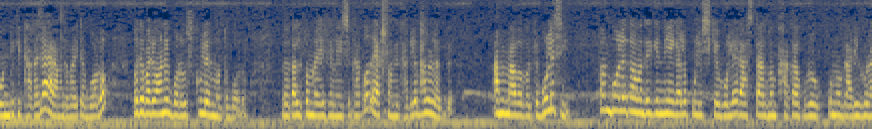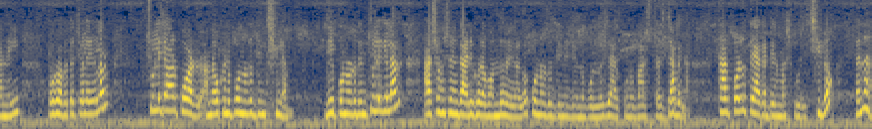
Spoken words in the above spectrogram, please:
বন্দি কি থাকা যায়? আর আমাদের বাড়িটা বড়, ওদের বাড়ি অনেক বড়, স্কুলের মতো বড়। তাহলে তোমরা এখানে এসে থাকো, একসঙ্গে থাকলে ভালো লাগবে। আমি মা বাবাকে বলেছি, তখন বলে তো আমাদেরকে নিয়ে গেল পুলিশকে বলে, রাস্তা একদম ফাঁকা, পুরো কোনো গাড়ি ঘোড়া নেই। ওভাবে তো চলে গেলাম। চলে যাওয়ার পর আমরা ওখানে পনেরো দিন ছিলাম। যে পনেরো দিন চলে গেলাম আর সঙ্গে সঙ্গে গাড়ি ঘোড়া বন্ধ হয়ে গেল। পনেরো দিনের জন্য বলল যে আর কোনো বাস টাস যাবে না। তারপরেও তো এক দেড় মাস বুঝি ছিল তাই না?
